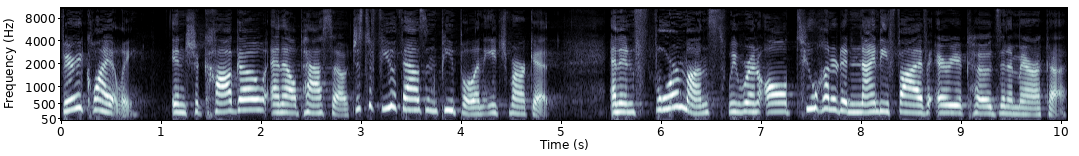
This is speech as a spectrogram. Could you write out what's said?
Very quietly, in Chicago and El Paso, just a few thousand people in each market. And in four months, we were in all 295 area codes in America.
